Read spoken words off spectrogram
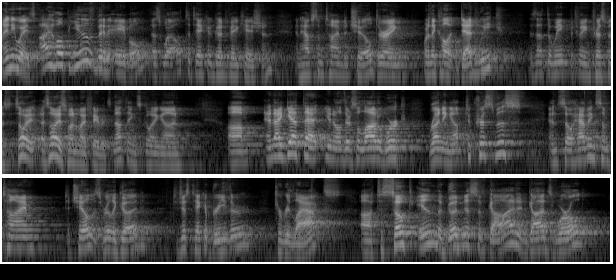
anyways, I hope you've been able as well to take a good vacation and have some time to chill during, what do they call it, Dead Week? Is that the week between Christmas? It's always, it's always one of my favorites. Nothing's going on. Um, and I get that, you know, there's a lot of work running up to Christmas. And so having some time to chill is really good, to just take a breather, to relax, uh, to soak in the goodness of God and God's world.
